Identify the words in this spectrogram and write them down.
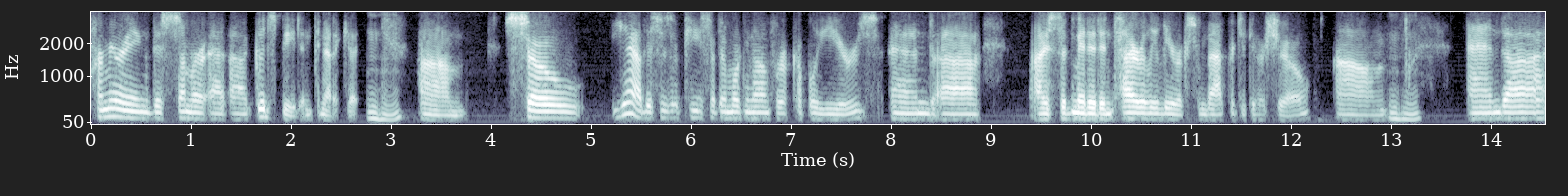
premiering this summer at uh, Goodspeed in Connecticut. Mm-hmm. Um, so, yeah, this is a piece I've been working on for a couple of years. And uh, I submitted entirely lyrics from that particular show. Um, mm-hmm. And uh,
